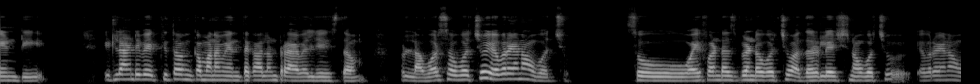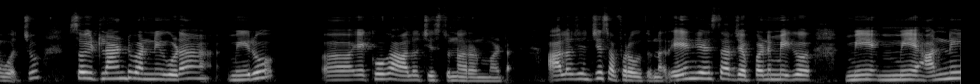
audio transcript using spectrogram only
ఏంటి? ఇట్లాంటి వ్యక్తితో ఇంకా మనం ఎంతకాలం ట్రావెల్ చేస్తాం? ఇప్పుడు లవర్స్ అవ్వచ్చు, ఎవరైనా అవ్వచ్చు. సో, వైఫ్ అండ్ హస్బెండ్ అవ్వచ్చు, అదర్ రిలేషన్ అవ్వచ్చు, ఎవరైనా అవ్వచ్చు. సో, ఇట్లాంటివన్నీ కూడా మీరు ఎక్కువగా ఆలోచిస్తున్నారనమాట. ఆలోచించి సఫర్ అవుతున్నారు. ఏం చేస్తారు చెప్పండి? మీకు మీ మీ అన్నీ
